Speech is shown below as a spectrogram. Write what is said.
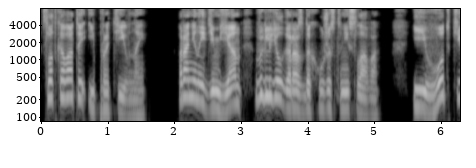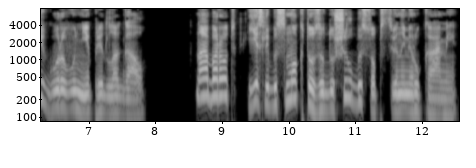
сладковатой и противной. Раненый Демьян выглядел гораздо хуже Станислава, и водки Гурову не предлагал. Наоборот, если бы смог, то задушил бы собственными руками,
